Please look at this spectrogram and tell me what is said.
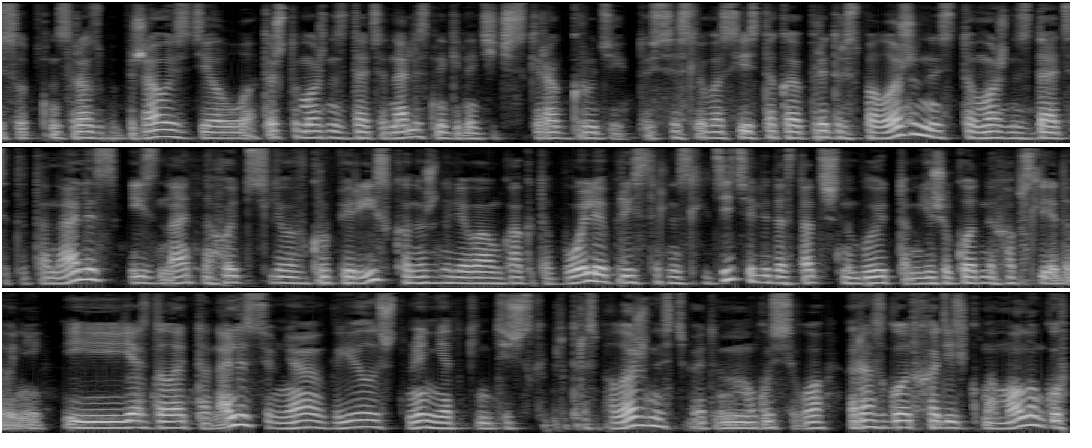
и, собственно, сразу побежала и сделала, то, что можно сдать анализ на генетический рак груди. То есть, если у вас есть такая предрасположенность, то можно сдать этот анализ и знать, находитесь ли вы в группе риска, нужно ли вам как-то более пристально следить, или достаточно будет там ежегодных обследований. И я сдала этот анализ, и у меня выявилось, что у меня нет генетической предрасположенности, поэтому я могу всего раз в год ходить к мамологу.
